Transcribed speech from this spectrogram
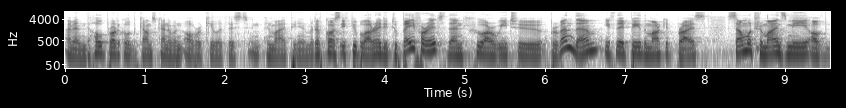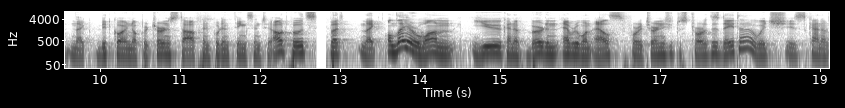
I mean, the whole protocol becomes kind of an overkill, at least in, in my opinion. But of course, if people are ready to pay for it, then who are we to prevent them if they pay the market price? Somewhat reminds me of like Bitcoin op return stuff and putting things into outputs. But like on layer one, you kind of burden everyone else for eternity to store this data, which is kind of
